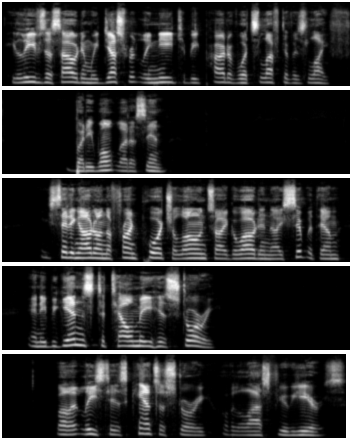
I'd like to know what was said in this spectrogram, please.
He leaves us out, and we desperately need to be part of what's left of his life, but he won't let us in. He's sitting out on the front porch alone, so I go out and I sit with him, and he begins to tell me his story. Well, at least his cancer story over the last few years.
